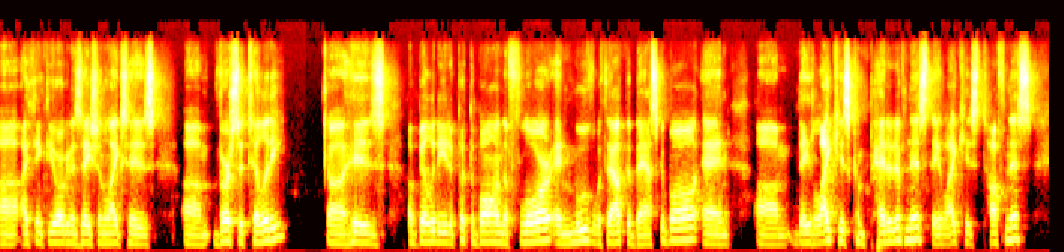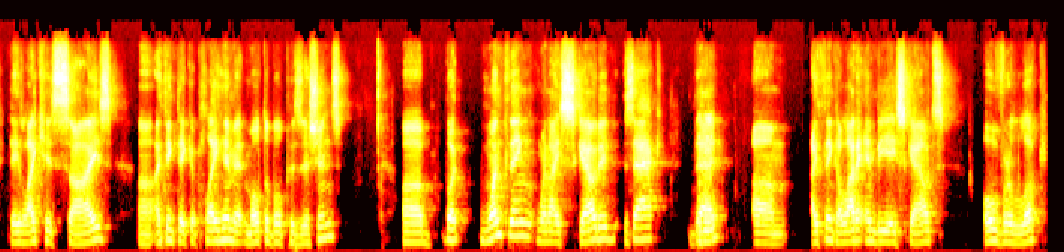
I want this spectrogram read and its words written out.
Uh, I think the organization likes his um, versatility, uh, his ability to put the ball on the floor and move without the basketball. And um, they like his competitiveness. They like his toughness. They like his size. Uh, I think they could play him at multiple positions. Uh, but one thing when I scouted Zach that mm-hmm. um, I think a lot of NBA scouts overlook,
